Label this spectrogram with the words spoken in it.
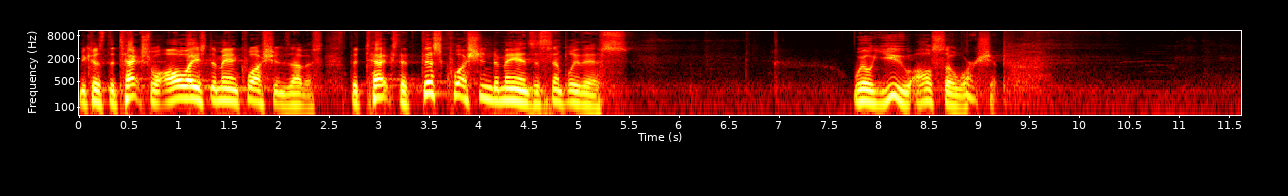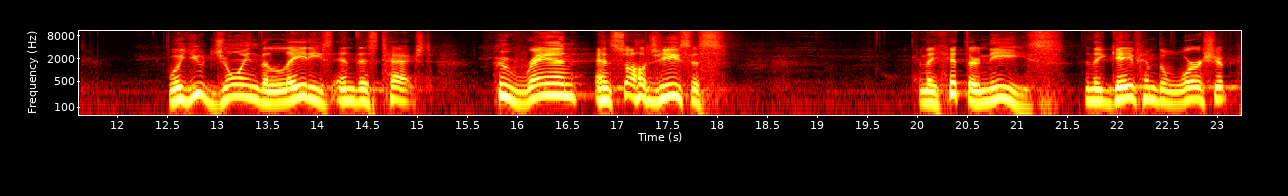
because the text will always demand questions of us, the text that this question demands is simply this Will you also worship? Will you join the ladies in this text who ran and saw Jesus? And they hit their knees and they gave him the worship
